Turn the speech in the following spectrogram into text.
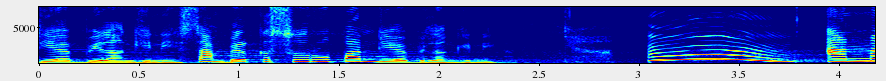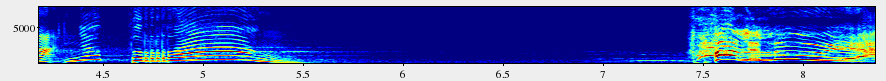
dia bilang gini, sambil kesurupan dia bilang gini, hmm, anaknya terang. Haleluya.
